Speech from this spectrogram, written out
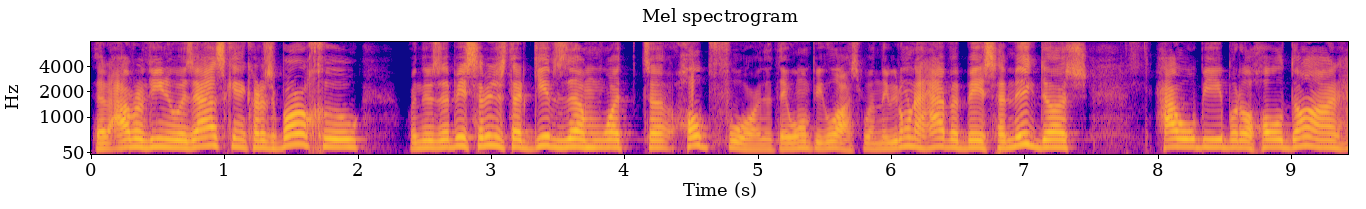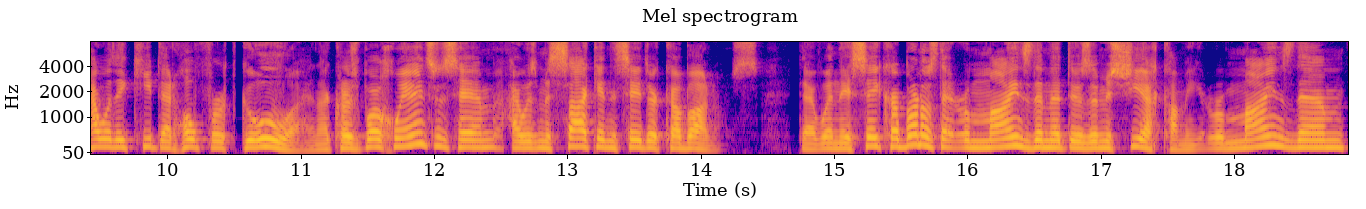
that Avravinu is asking Kadosh Baruch Hu, when there's a Beis Hamikdash that gives them what to hope for, that they won't be lost. When they don't have a Beis Hamikdash, how will be able to hold on? How will they keep that hope for Geula? And Kadosh Baruch Hu answers him, I was misak in the Seder Karbanos. That when they say Karbanos, that reminds them that there's a Mashiach coming. It reminds them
